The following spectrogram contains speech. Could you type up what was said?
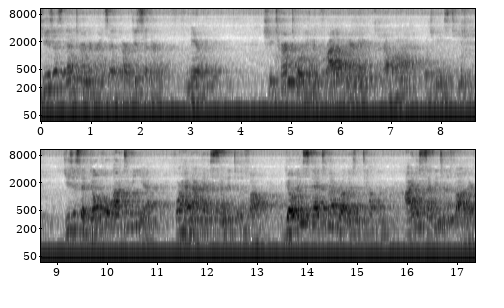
Jesus then turned to her and said, or Jesus said to her, Mary. She turned toward him and cried out in Aramaic, Rabboni, which means teacher. Jesus said, Don't hold on to me yet, for I have not yet ascended to the Father. Go instead to my brothers and tell them, I am ascending to the Father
